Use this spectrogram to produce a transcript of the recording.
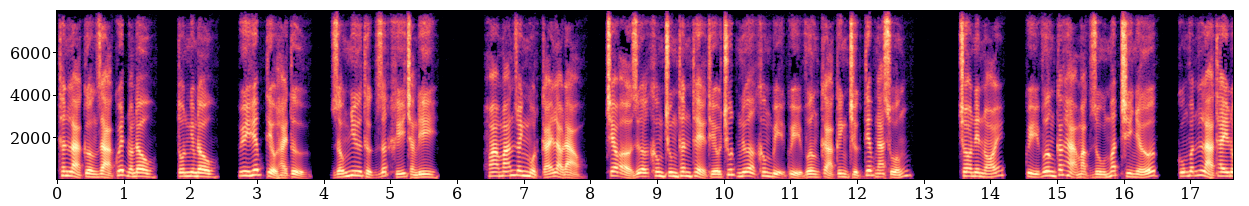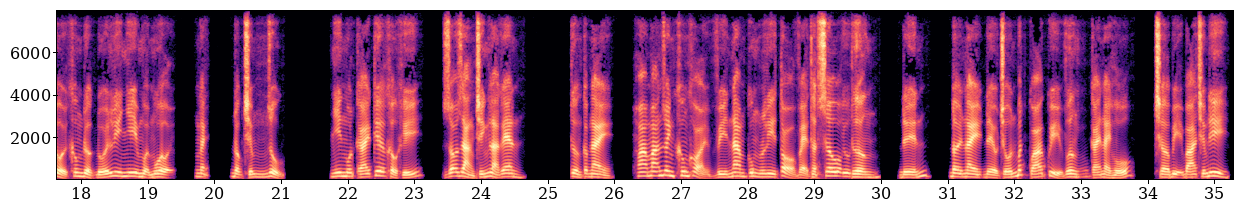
Thân là cường giả quyết đoán đâu, tôn nghiêm đâu, uy hiếp tiểu hài tử, giống như thực rất khí chẳng đi. Hoa mãn doanh một cái lào đảo, treo ở giữa không trung thân thể thiếu chút nữa không bị quỷ vương cả kinh trực tiếp ngã xuống. Cho nên nói, quỷ vương các hạ mặc dù mất trí nhớ, cũng vẫn là thay đổi không được đối ly nhi muội muội, ngạch, độc chiếm rủ. Nhìn một cái kia khẩu khí, rõ ràng chính là ghen. Tưởng cập này, hoa mãn doanh không khỏi vì nam cung ly tỏ vẻ thật sâu yêu thương, đến, đời này đều trốn bất quá quỷ vương cái này hố, chờ bị bá chiếm đi.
